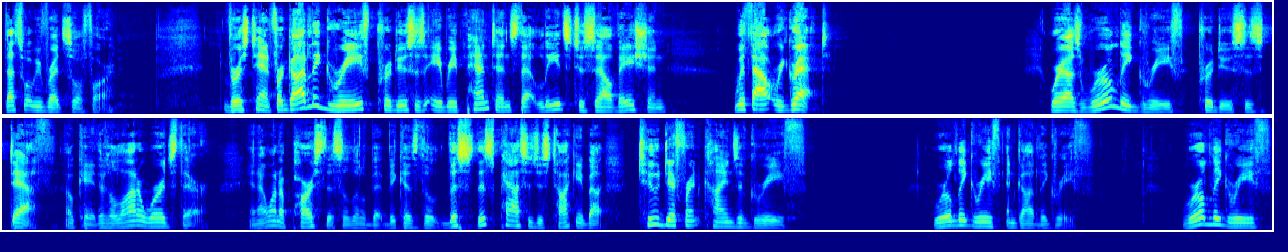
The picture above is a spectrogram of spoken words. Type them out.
That's what we've read so far. Verse 10 For godly grief produces a repentance that leads to salvation without regret, whereas worldly grief produces death. Okay, there's a lot of words there. And I want to parse this a little bit because the, this, this passage is talking about two different kinds of grief worldly grief and godly grief. Worldly grief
